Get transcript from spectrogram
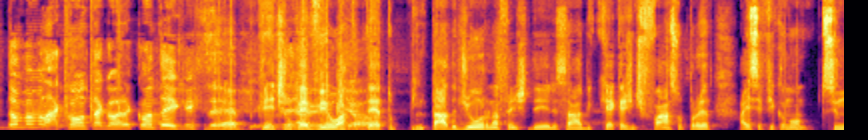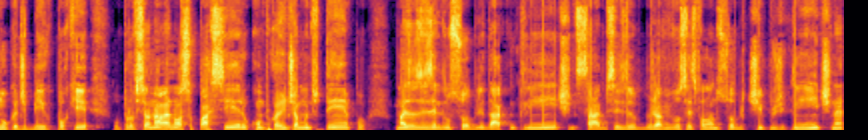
Então vamos lá, conta agora. Conta aí. O que, que você. É, o cliente não quer ver o arquiteto pintado de ouro na frente dele, sabe? Quer que a gente faça o projeto. Aí você fica numa sinuca de bico, porque o profissional é nosso parceiro, compra com a gente há muito tempo, mas às vezes ele não soube lidar com o cliente, sabe? Vocês, eu já vi vocês falando sobre tipos de cliente, né?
